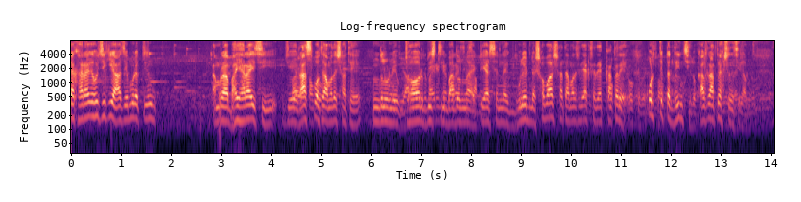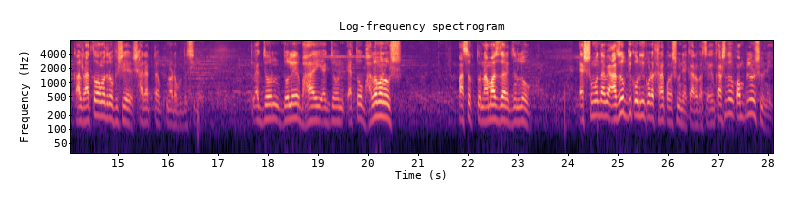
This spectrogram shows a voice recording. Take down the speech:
দেখার আগে হয়েছে কি, আজ এমন একটি আমরা ভাই হারাইছি যে রাজপথে আমাদের সাথে আন্দোলনে ঝড়, বৃষ্টি, বাদল নাই টিয়ার সেল নাই বুলেট নাই, সবার সাথে আমাদের সাথে একসাথে, এক কাতারে প্রত্যেকটা দিন ছিল। কালকে রাতেও একসাথে ছিলাম। কাল রাতেও আমাদের অফিসে সাড়ে আটটা নটা পর্যন্ত ছিল। একজন দলের ভাই, একজন এত ভালো মানুষ, পাঁচক্ত নামাজদার একজন লোক, এর সম্বন্ধে আমি আজ অব্দি কোনোদিন কোনো খারাপ কথা শুনি নাই কারও কাছে। কারোর সাথে কমপ্লেনও শুনি নাই।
